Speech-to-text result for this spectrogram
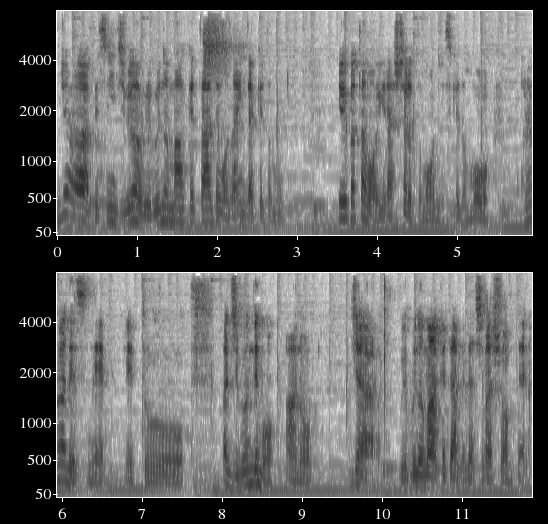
じゃあ別に自分は Web のマーケターでもないんだけども、という方もいらっしゃると思うんですけども、これはですね、えっと、まあ、自分でも、あの、じゃあ Web のマーケター目指しましょうみたいな、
